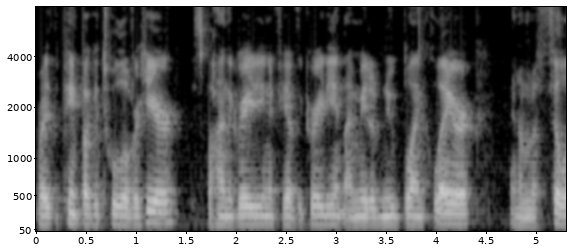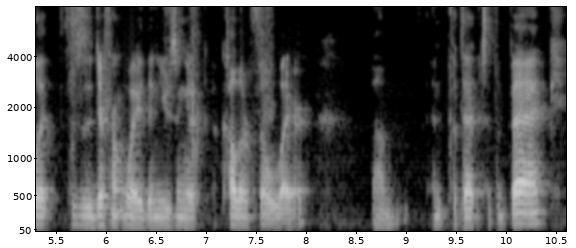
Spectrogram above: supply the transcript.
right, the paint bucket tool over here. Behind the gradient. If you have the gradient, I made a new blank layer, and I'm going to fill it. This is a different way than using a, a color fill layer. Um, and put that to the back.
